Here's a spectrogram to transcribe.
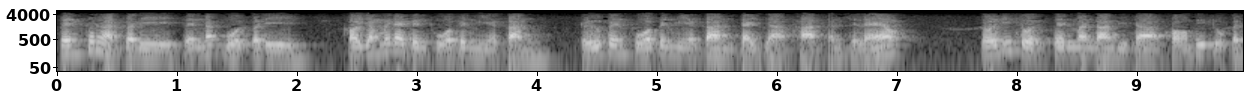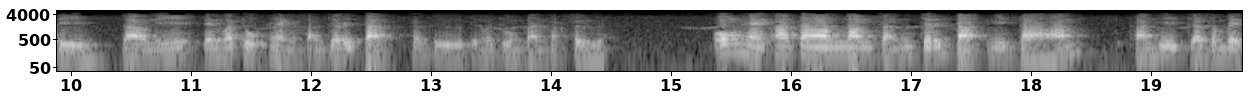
เป็นขรัดก็ดี เป็นนักบวชก็ดี เขายังไม่ได้เป็นผัวเป็นเมียกัน หรือเป็นผัวเป็นเมียกันแต่อยากขาดกันเสียแล้ว โดยที่สุดเป็นมารดาบิดาของพิจุกดี เหล่านี้เป็นวัตถุแห่งสัญจริตะก็คือเป็นวัตถุการพักสื่อองค์แห่งอาการนำสัญจริตะมีสามการที่จะสำเร็จ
